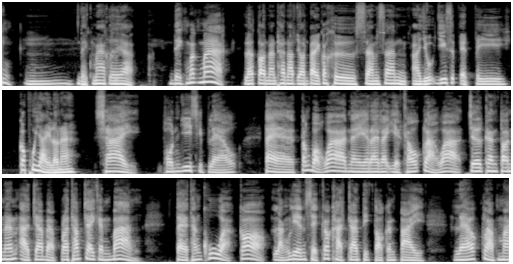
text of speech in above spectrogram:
งอืมเด็กมากเลยอะเด็กมากแล้วตอนนั้นถ้านับย้อนไปก็คือแซมสันอายุ 21 ปี ก็ผู้ใหญ่แล้วนะๆใช่ พ้น 20 แล้วแต่ต้องบอกว่าในรายละเอียดเขากล่าวว่า เจอกันตอนนั้นอาจจะแบบประทับใจกันบ้าง แต่ทั้งคู่อะก็หลังเรียนเสร็จก็ขาดการติดต่อกันไป แล้วกลับมา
